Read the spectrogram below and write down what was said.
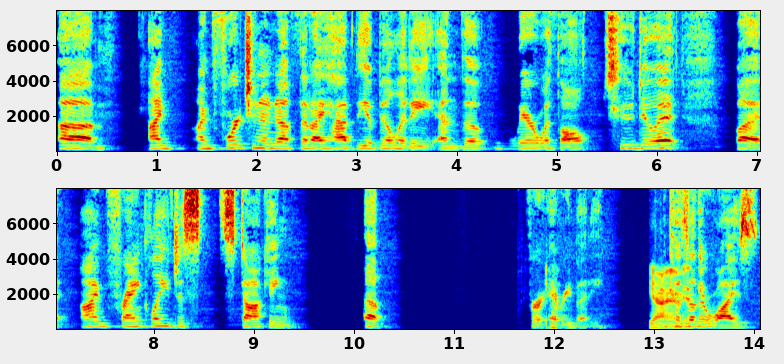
um, I'm I'm fortunate enough that I have the ability and the wherewithal to do it, but I'm frankly just stocking up for everybody Yeah. I because mean, otherwise,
